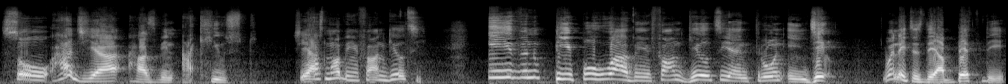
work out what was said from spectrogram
So Hajia has been accused. She has not been found guilty. Even people who have been found guilty and thrown in jail, when it is their birthday,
